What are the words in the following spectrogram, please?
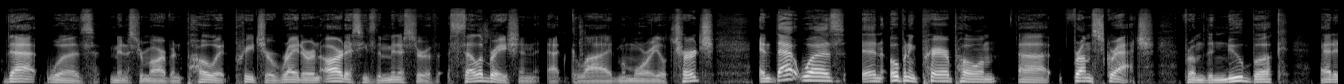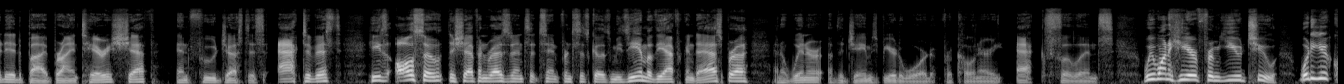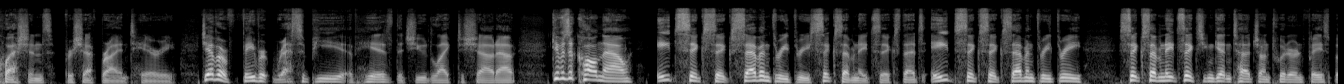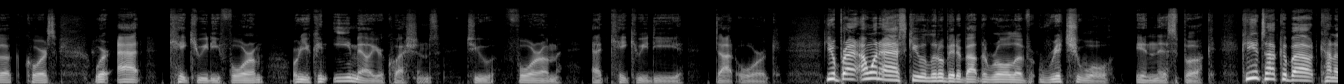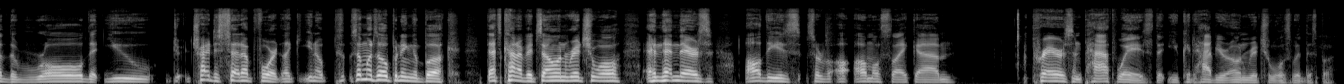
That was Minister Marvin, poet, preacher, writer, and artist. He's the minister of celebration at Glide Memorial Church. And that was an opening prayer poem uh, from scratch from the new book edited by Bryant Terry, chef and food justice activist. He's also the chef in residence at San Francisco's Museum of the African Diaspora and a winner of the James Beard Award for Culinary Excellence. We want to hear from you too. What are your questions for Chef Bryant Terry? Do you have a favorite recipe of his that you'd like to shout out? Give us a call now. 866 733 6786. That's 866 733 6786. You can get in touch on Twitter and Facebook, of course. We're at KQED Forum, or you can email your questions to forum at kqed.org. You know, Bryant, I want to ask you a little bit about the role of ritual in this book. Can you talk about kind of the role that you d- tried to set up for it? Like, you know, p- someone's opening a book, that's kind of its own ritual. And then there's all these sort of almost like um, prayers and pathways that you could have your own rituals with this book.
